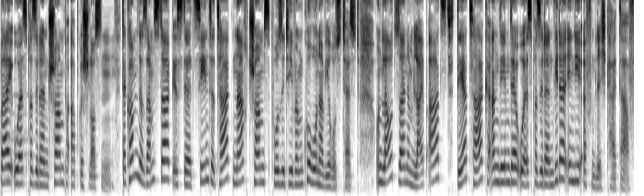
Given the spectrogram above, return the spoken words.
bei US-Präsident Trump abgeschlossen. Der kommende Samstag ist der zehnte Tag nach Trumps positivem Coronavirus-Test und laut seinem Leibarzt der Tag, an dem der US-Präsident wieder in die Öffentlichkeit darf.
